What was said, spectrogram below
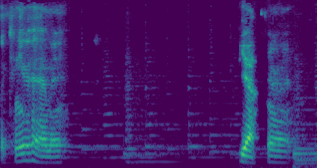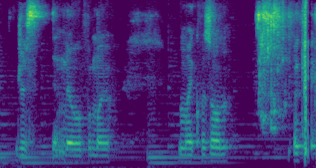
Wait, can you hear me? Yeah. Alright. Just didn't know if my mic was on. Okay.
